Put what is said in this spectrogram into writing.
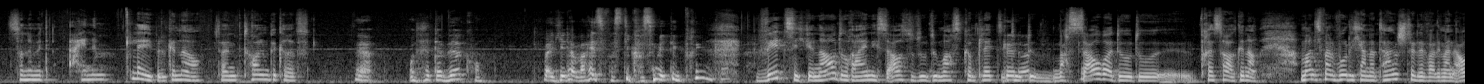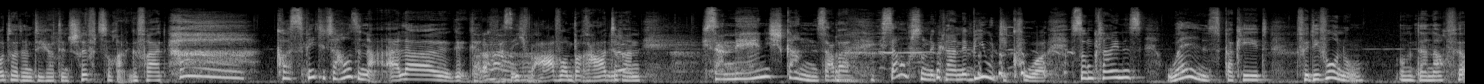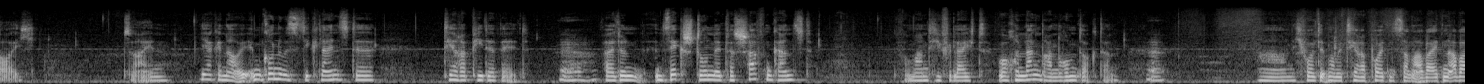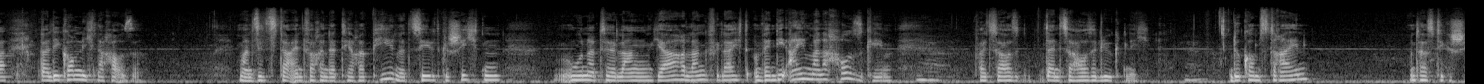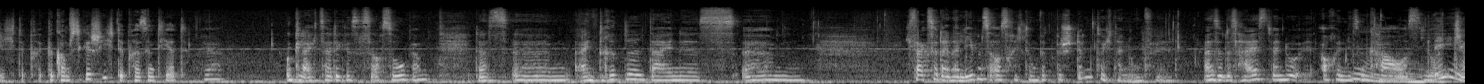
sondern mit einem Label, genau, deinem tollen Begriff. Ja, und hätte Wirkung. Weil jeder weiß, was die Kosmetik bringt. Witzig, genau. Du reinigst aus, du, du machst komplett, genau. du, du, machst sauber, du, du äh, presst raus, genau. Manchmal wurde ich an der Tankstelle, weil mein Auto hat natürlich auch den Schriftzug gefragt. Kosmetik zu Hause, aller, was ich war, von Beraterin. Ja. Ich sage, nee, nicht ganz, aber ist auch so eine kleine Beauty-Kur. So ein kleines Wellness-Paket für die Wohnung und dann auch für euch. So ein, ja genau, im Grunde ist es die kleinste Therapie der Welt. Ja. Weil du in sechs Stunden etwas schaffen kannst, wo manche vielleicht wochenlang dran rumdoktern. Ja. Ja, und ich wollte immer mit Therapeuten zusammenarbeiten, aber weil die kommen nicht nach Hause. Man sitzt da einfach in der Therapie und erzählt Geschichten, monatelang, jahrelang vielleicht. Und wenn die einmal nach Hause kämen, ja. weil zu Hause, dein Zuhause lügt nicht. Ja. Du kommst rein und hast die Geschichte, bekommst die Geschichte präsentiert. Ja. Und gleichzeitig ist es auch so, dass ähm, ein Drittel deines ähm, ich sage so, deine Lebensausrichtung wird bestimmt durch dein Umfeld. Also das heißt, wenn du auch in diesem hm, Chaos lebst, äh,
